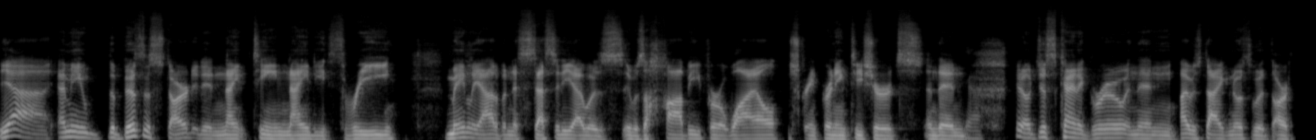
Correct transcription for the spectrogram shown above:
Yeah, I mean, the business started in 1993 mainly out of a necessity. I was it was a hobby for a while, screen printing t-shirts, and then yeah. you know just kind of grew. And then I was diagnosed with arth-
